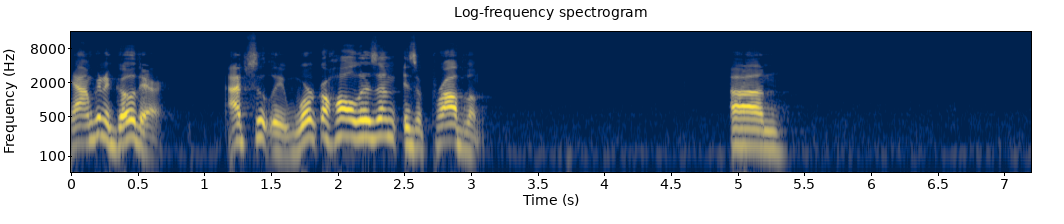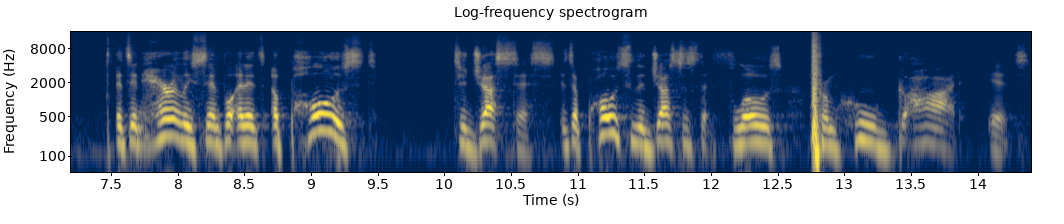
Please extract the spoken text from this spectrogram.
Yeah, I'm going to go there. Absolutely. Workaholism is a problem. Um, it's inherently sinful and it's opposed to justice. It's opposed to the justice that flows from who God is,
